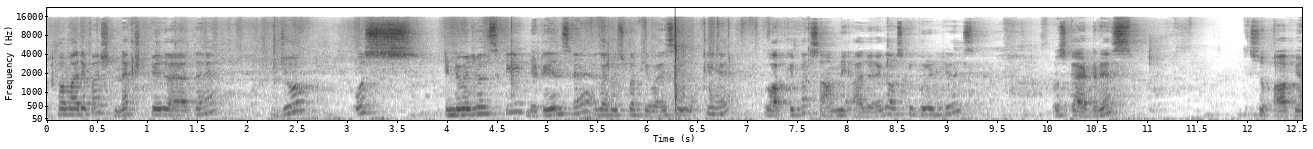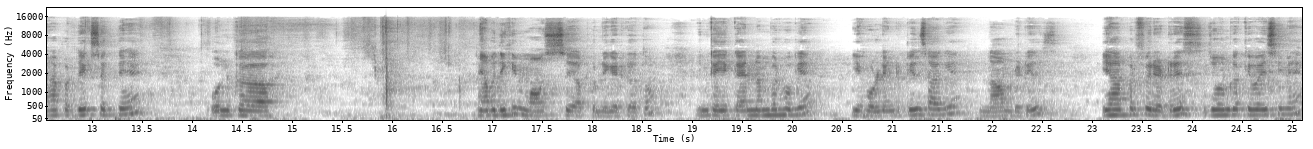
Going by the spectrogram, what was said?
तो हमारे पास नेक्स्ट पेज आ जाता है, जो उस इंडिविजुअल्स की डिटेल्स है। अगर उसका के ओके है तो आपके पास सामने आ जाएगा उसकी पूरी डिटेल्स उसका एड्रेस सो आप यहाँ पर देख सकते हैं, उनका, यहाँ पर देखिए माउस से आपको निगेट करता हूँ। इनका ये कैन नंबर हो गया, ये होल्डिंग डिटेल्स आ गया, नाम डिटेल्स यहाँ पर फिर एड्रेस जो उनका के में है,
